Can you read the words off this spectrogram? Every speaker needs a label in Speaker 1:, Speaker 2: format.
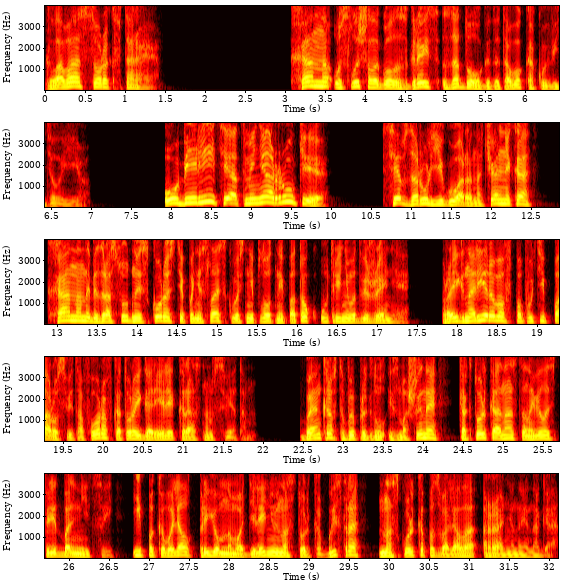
Speaker 1: Глава 42. Ханна услышала голос Грейс задолго до того, как увидела ее. «Уберите от меня руки!» Сев за руль ягуара начальника, Ханна на безрассудной скорости понеслась сквозь неплотный поток утреннего движения, проигнорировав по пути пару светофоров, которые горели красным светом. Бэнкрофт выпрыгнул из машины, как только она остановилась перед больницей, и поковылял к приемному отделению настолько быстро, насколько позволяла раненая нога.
